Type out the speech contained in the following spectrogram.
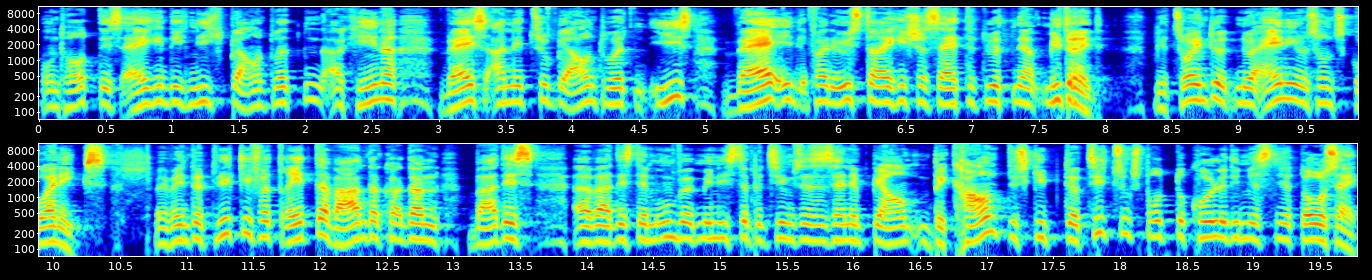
und hat das eigentlich nicht beantworten können, weil es auch nicht zu beantworten ist, weil von der österreichischen Seite dort nicht mitredet. Wir zahlen dort nur eine und sonst gar nichts. Weil wenn dort wirklich Vertreter waren, dann war das, äh, war das dem Umweltminister bzw. seinen Beamten bekannt. Es gibt dort Sitzungsprotokolle, die müssen ja da sein.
